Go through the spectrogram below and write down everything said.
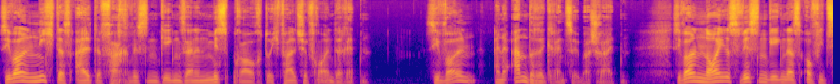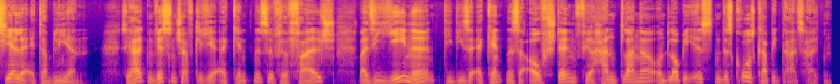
Sie wollen nicht das alte Fachwissen gegen seinen Missbrauch durch falsche Freunde retten. Sie wollen eine andere Grenze überschreiten. Sie wollen neues Wissen gegen das Offizielle etablieren. Sie halten wissenschaftliche Erkenntnisse für falsch, weil sie jene, die diese Erkenntnisse aufstellen, für Handlanger und Lobbyisten des Großkapitals halten.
